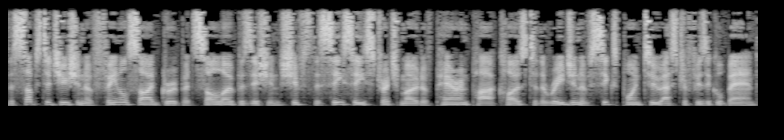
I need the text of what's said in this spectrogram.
The substitution of phenyl side group at solo position shifts the CC stretch mode of parent PAH close to the region of 6.2 astrophysical band.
